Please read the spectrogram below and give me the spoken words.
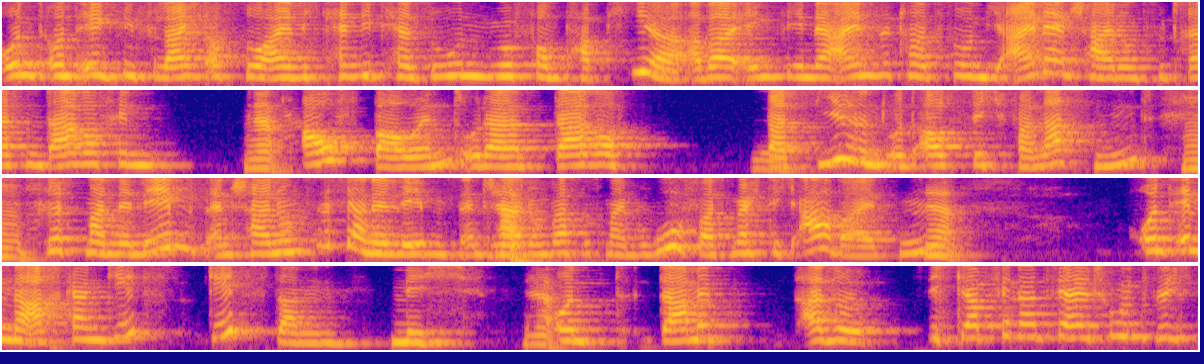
und, und irgendwie vielleicht auch so ein, ich kenne die Person nur vom Papier, aber irgendwie in der einen Situation die eine Entscheidung zu treffen, daraufhin ja. aufbauend oder darauf basierend und auf sich verlassend, hm. trifft man eine Lebensentscheidung. Es ist ja eine Lebensentscheidung. Ja. Was ist mein Beruf? Was möchte ich arbeiten? Ja. Und im Nachgang geht es dann nicht. Ja. Und damit, also ich glaube, finanziell tun sich,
